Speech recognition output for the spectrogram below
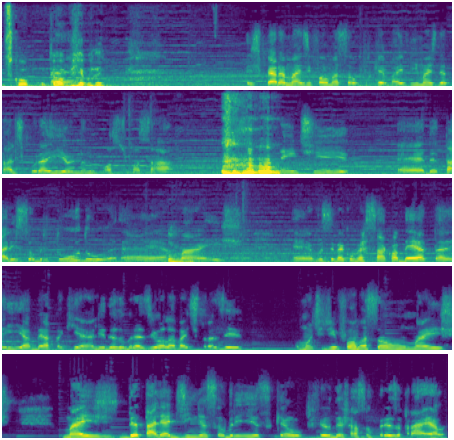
Desculpa, interrompi. É, espera mais informação porque vai vir mais detalhes por aí. Eu ainda não posso te passar exatamente é, detalhes sobre tudo, é, uhum. mas é, você vai conversar com a Beta e a Beta, que é a líder do Brasil, ela vai te trazer um monte de informação mais mais detalhadinha sobre isso, que eu prefiro deixar surpresa para ela.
